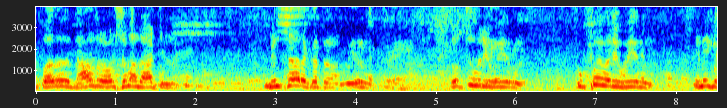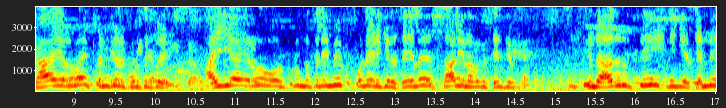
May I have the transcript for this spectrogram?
இப்போ அது நாலரை வருஷமா அந்த ஆட்சியில் இருக்கு. மின்சார கட்டணம் உயர்வு சொத்து வரி உயர்வு குப்பை வரி உயர்வு. இன்னைக்கு ஆயிரம் ரூபாய் பெண்களுக்கு கொடுத்துட்டு ஐயாயிரம் ரூபாய் ஒரு குடும்பத்திலையுமே கொள்ளையடிக்கிற செயலை ஸ்டாலின் அவர்கள் செஞ்சுருக்காங்க இந்த அதிருப்தி நீங்கள் சென்னை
